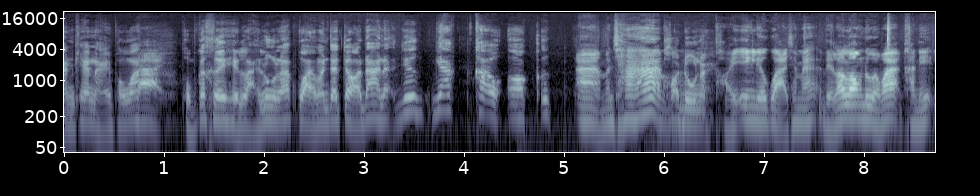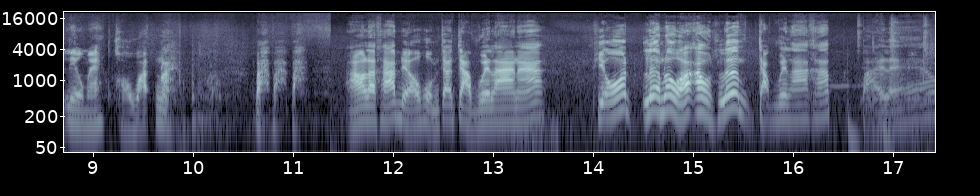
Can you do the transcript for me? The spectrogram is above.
นแค่ไหน เพราะว่า ได้ ผมก็เคยเห็นหลายรุ่นแล้วกว่ามันจะจอดได้นะยึกยักเข้าออกอึกอ่า มันช้าขอดูหน่อย ถอยเองเร็วกว่าใช่ไหมเดี๋ยวเราลองดูก่อนว่าคันนี้เร็วไหมขอวัดหน่อยป่ะป่ะป่ะเอาละครับ เดี๋ยวผมจะจับเวลานะ พี่โอ๊ตเริ่มแล้วเหรอ เอ้า เริ่มจับเวลาครับ ไปแล้ว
